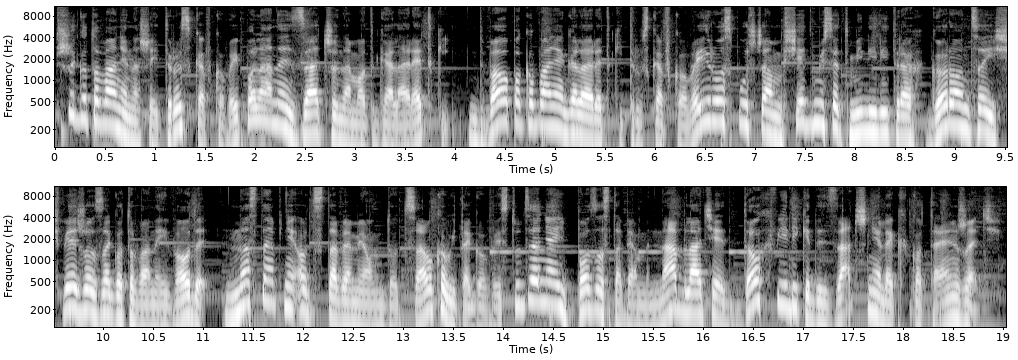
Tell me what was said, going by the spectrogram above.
Przygotowanie naszej truskawkowej polany zaczynam od galaretki. Dwa opakowania galaretki truskawkowej rozpuszczam w 700 ml gorącej, świeżo zagotowanej wody. Następnie odstawiam ją do całkowitego wystudzenia i pozostawiam na blacie do chwili, kiedy zacznie lekko tężeć.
